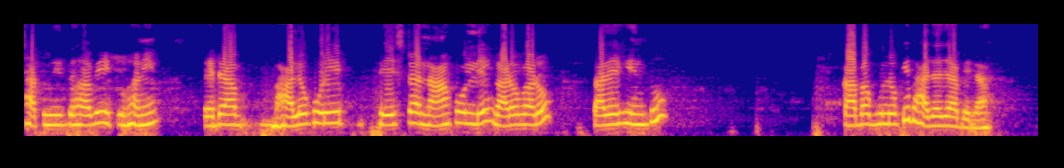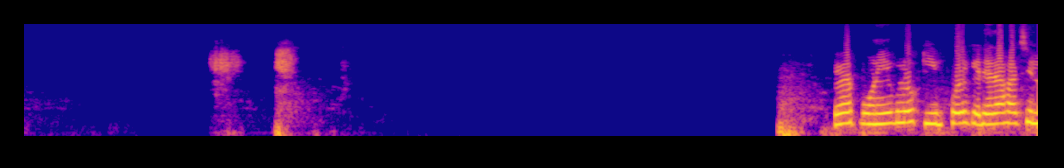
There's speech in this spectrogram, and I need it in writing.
ছাতু দিতে হবে, একটুখানি এটা ভালো করে পেস্টটা না করলে গাঢ় গাঢ়, তাহলে কিন্তু কাবাবগুলোকে ভাজা যাবে না। এবার পনিরগুলো কিপ করে কেটে রাখা ছিল।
